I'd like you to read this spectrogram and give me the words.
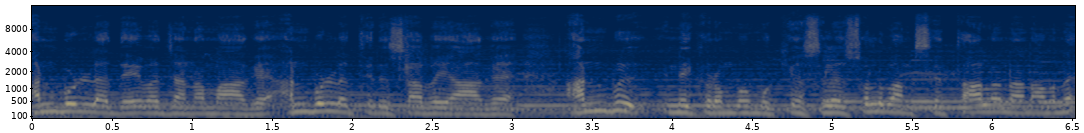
அன்புள்ள தேவ ஜனமாக அன்புள்ள திருசபையாக அன்பு இன்னைக்கு ரொம்ப முக்கியம். சிலர் சொல்லுவாங்க செத்தாலும் நான் அவனை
